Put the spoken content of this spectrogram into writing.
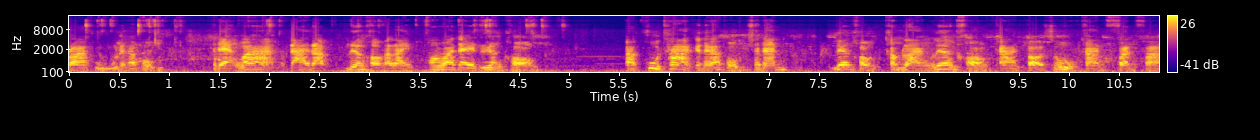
ราหูนะครับผม แสดงว่าได้รับเรื่องของอะไร เพราะว่าได้เรื่องของอคู่ธาตุกันนะครับผมฉะนั้นเรื่องของกำลังเรื่องของการต่อสู้การฟันฝ่า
